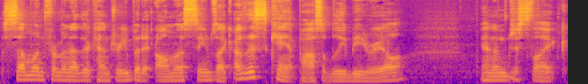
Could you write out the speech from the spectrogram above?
someone from another country, but it almost seems like, oh, this can't possibly be real. And I'm just like,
